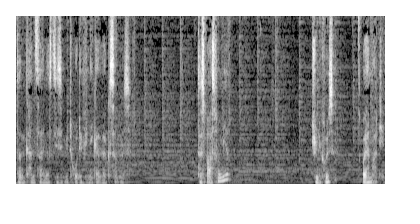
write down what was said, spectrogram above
dann kann es sein, dass diese Methode weniger wirksam ist. Das war's von mir. Schöne Grüße, euer Martin.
